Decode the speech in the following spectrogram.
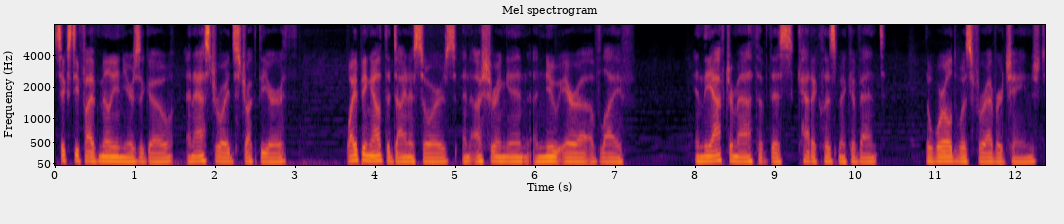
65 million years ago, an asteroid struck the Earth, wiping out the dinosaurs and ushering in a new era of life. In the aftermath of this cataclysmic event, the world was forever changed.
